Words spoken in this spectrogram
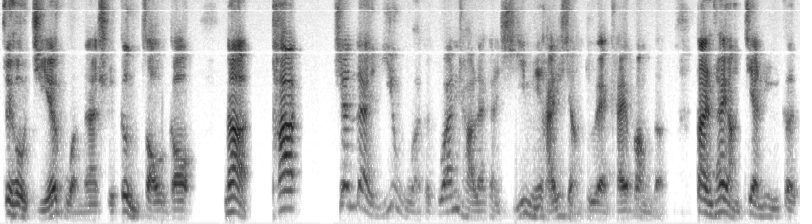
最后结果呢是更糟糕。那他。现在以我的观察来看，习近平还是想对外开放的，但是他想建立一个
